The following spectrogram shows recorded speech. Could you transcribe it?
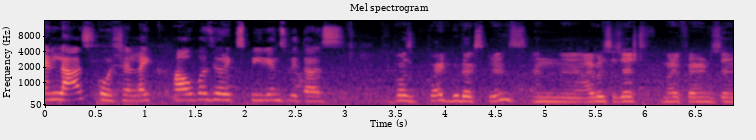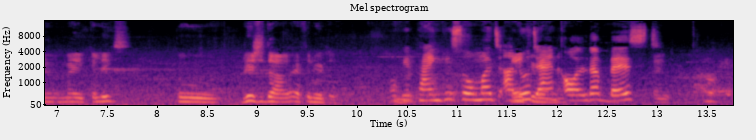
and last question like how was your experience with us It was quite good experience and uh, I will suggest my friends and my colleagues to reach the Okay, thank you so much, Anuj, you, and all the best. Okay.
